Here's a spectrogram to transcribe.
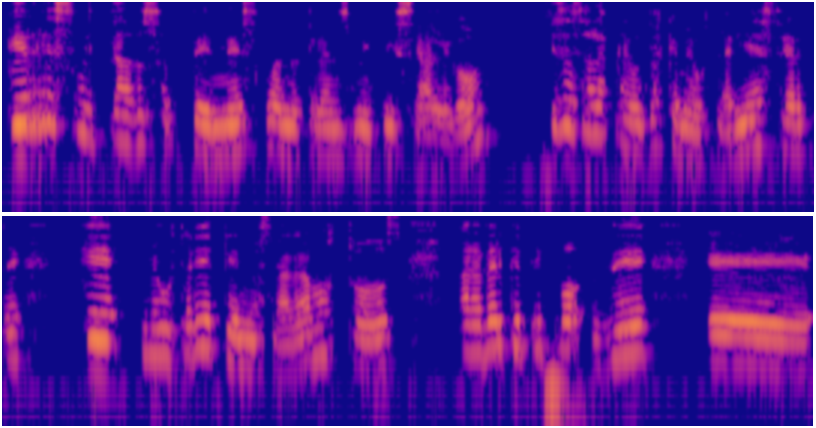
¿Qué resultados obtenés cuando transmitís algo? Esas son las preguntas que me gustaría hacerte nos hagamos todos para ver qué tipo de eh,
